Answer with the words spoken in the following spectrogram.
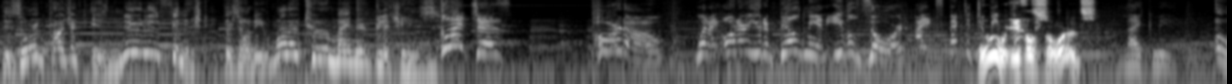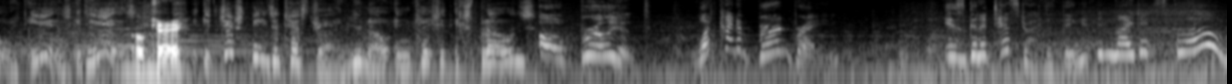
Queen Diva talks. The Zord project is nearly finished. There's only one or two minor glitches. Glitches! Porto! When I order you to build me an evil Zord, I expect it to Ooh, be evil perfect. Zords. Like me. Oh, it is. It is. Okay. It just needs a test drive, you know, in case it explodes. Oh, brilliant! What kind of bird brain is gonna test drive the thing if it might explode?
